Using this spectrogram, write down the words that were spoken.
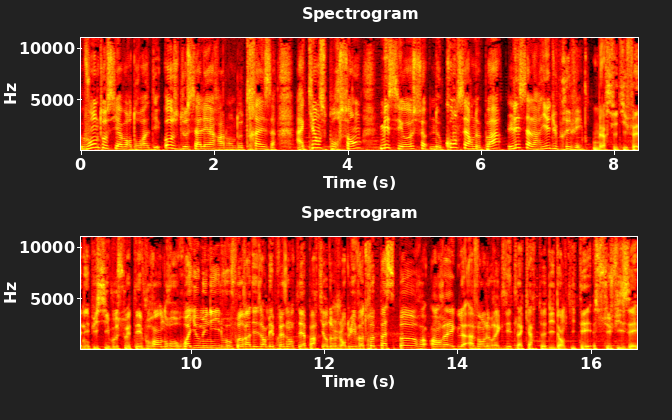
vont aussi avoir droit à des hausses de salaire allant de 13 à 15 mais ces hausses ne concernent pas les salariés du privé. Merci Tiffaine. Et puis si vous souhaitez vous rendre au Royaume-Uni, il vous faudra désormais présenter à partir d'aujourd'hui votre passeport en règle. Avant le Brexit, la carte d'identité suffisait.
